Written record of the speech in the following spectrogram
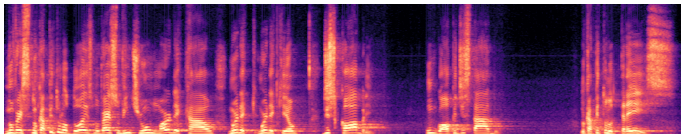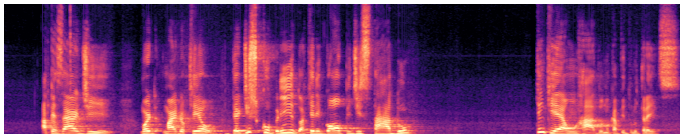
no, vers, no capítulo 2, no verso 21, Mordecai, Mordequeu descobre um golpe de Estado. No capítulo 3, apesar de Mardoqueu ter descobrido aquele golpe de Estado, quem que é honrado no capítulo 3?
